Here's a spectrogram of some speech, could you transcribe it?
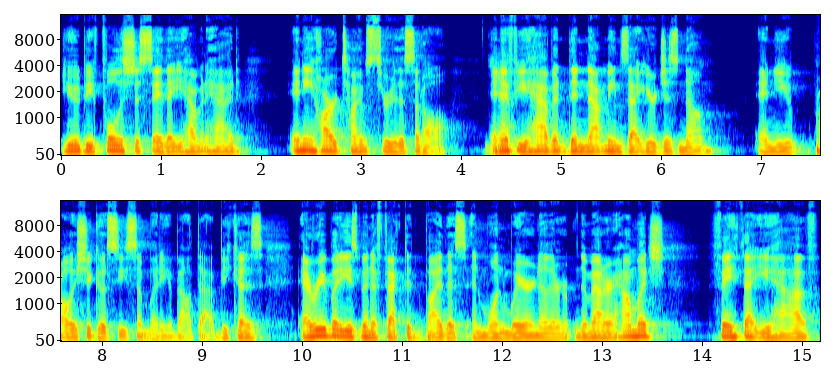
you would be foolish to say that you haven't had any hard times through this at all. And if you haven't, then that means that you're just numb, and you probably should go see somebody about that because everybody has been affected by this in one way or another. No matter how much faith that you have,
